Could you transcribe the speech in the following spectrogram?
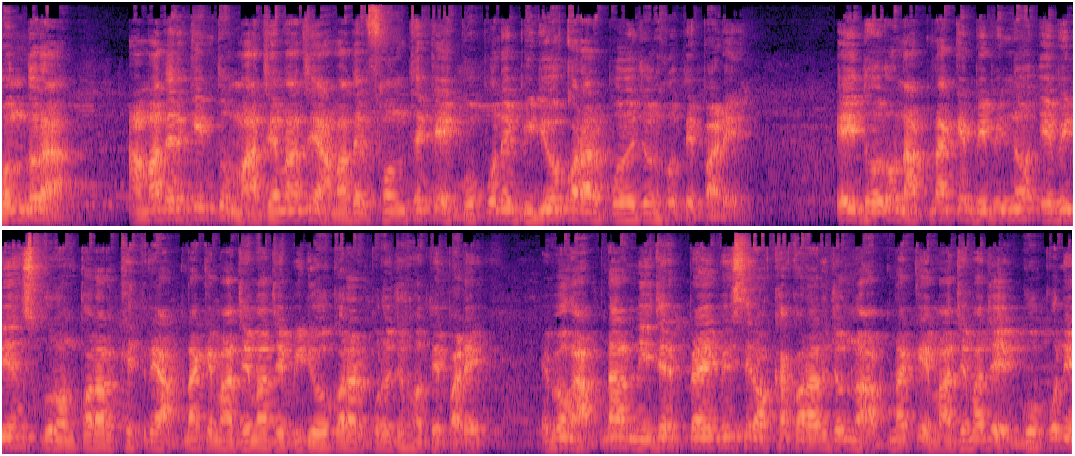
বন্ধুরা, আমাদের কিন্তু মাঝে মাঝে আমাদের ফোন থেকে গোপনে ভিডিও করার প্রয়োজন হতে পারে। এই ধরুন, আপনাকে বিভিন্ন এভিডেন্স গ্রহণ করার ক্ষেত্রে আপনাকে মাঝে মাঝে ভিডিও করার প্রয়োজন হতে পারে এবং আপনার নিজের প্রাইভেসি রক্ষা করার জন্য আপনাকে মাঝে মাঝে গোপনে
